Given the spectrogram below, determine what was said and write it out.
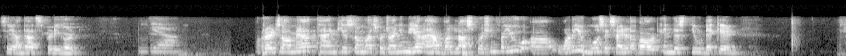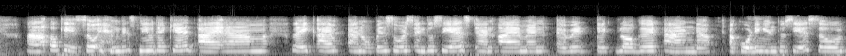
So yeah, that's pretty good. yeah All right, Saumya, thank you so much for joining me here. I have one last question for you. Uh, what are you most excited about in this new decade? Uh, okay, so in this new decade, I am like I am an open source enthusiast and I am an avid tech blogger and uh, a coding enthusiast. So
